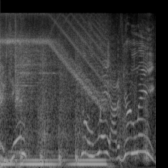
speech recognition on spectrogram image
Fight again? You're way out of your league!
